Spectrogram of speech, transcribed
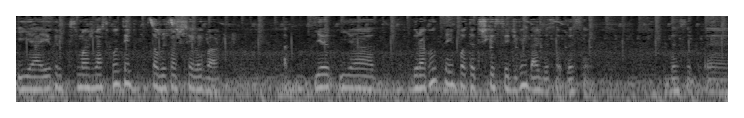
E aí eu queria que você imaginasse quanto tempo talvez tu acha que ia levar. Ia, ia durar quanto tempo até tu esquecer de verdade dessa. dessa. Dessa. É,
